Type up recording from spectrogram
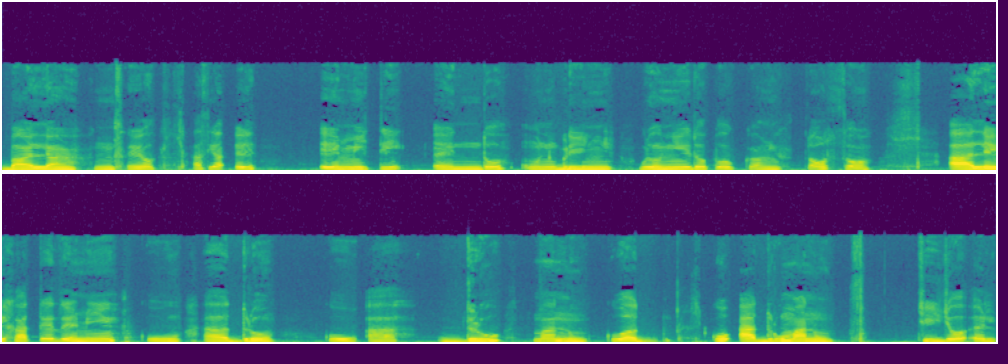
balanceó hacia él emitiendo un gruñido poco amistoso. Aléjate de mí, cuadro, cuadrumanu, cuadrumanu, chilló el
